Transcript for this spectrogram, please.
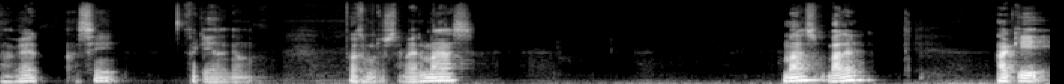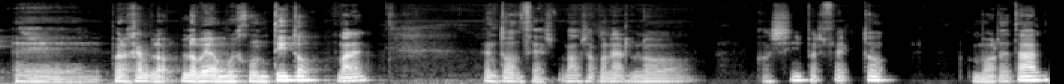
A ver, así. Aquí, por ejemplo, saber más. Más, ¿vale? Aquí, eh, por ejemplo, lo veo muy juntito, ¿vale? Entonces, vamos a ponerlo así, perfecto. Borde tal,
